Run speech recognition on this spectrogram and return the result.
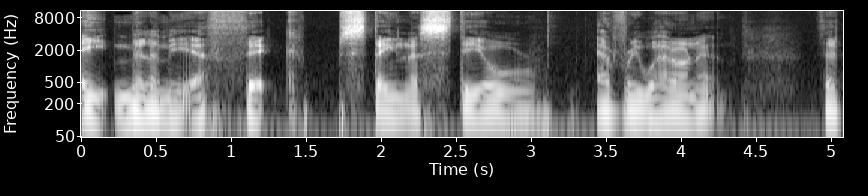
eight millimeter thick stainless steel everywhere on it. The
